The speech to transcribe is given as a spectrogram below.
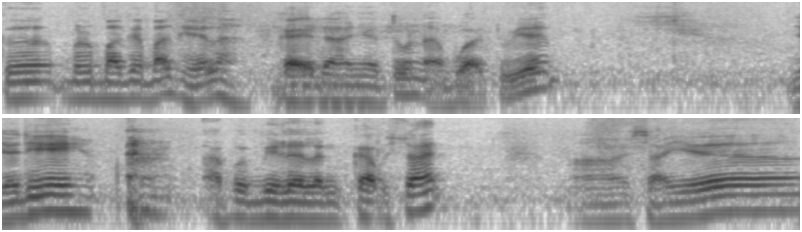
ke berbagai-bagai lah kaedahnya tu nak buat tu ya. Jadi apabila lengkap Ustaz, uh, saya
